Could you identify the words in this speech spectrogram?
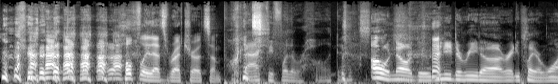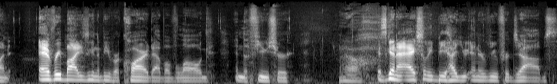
Hopefully that's retro at some point. Back before there were holodecks. Oh no, dude! You need to read uh, Ready Player One. Everybody's going to be required to have a vlog in the future. It's going to actually be how you interview for jobs.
